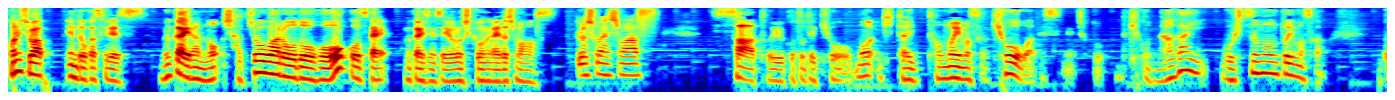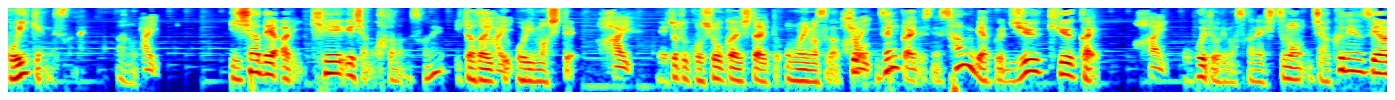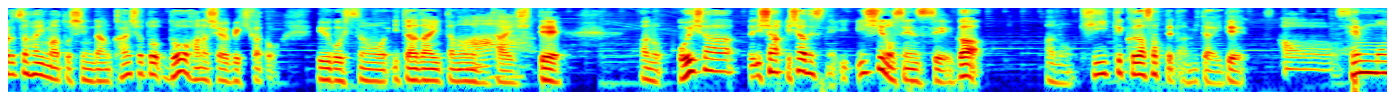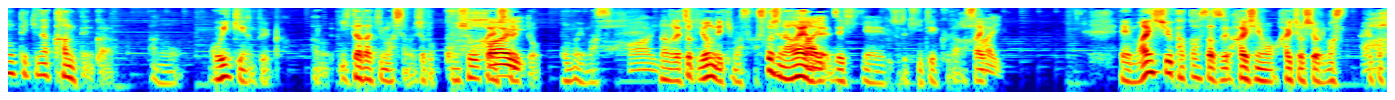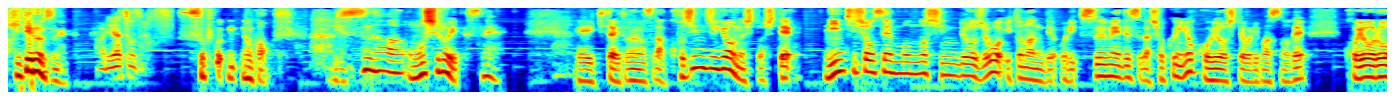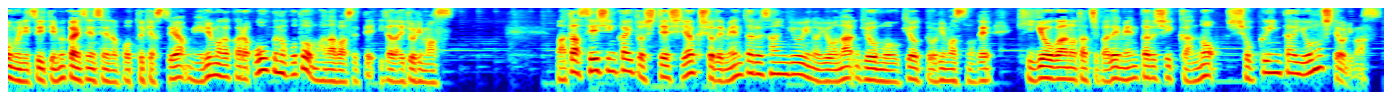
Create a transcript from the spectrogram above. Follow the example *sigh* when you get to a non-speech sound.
こんにちは、遠藤和樹です。向井蘭の社長は労働法をこう使え。向井先生よろしくお願いいたします。よろしくお願いします。さあ、ということで今日も行きたいと思いますが、今日はですね、ちょっと結構長いご質問といいますか、ご意見ですかね。あの、はい医者であり、経営者の方なんですかね。いただいておりまして、はい。えーちょっとご紹介したいと思いますが、今日、はい前回ですね、319回、はい。覚えておりますかね？質問。若年性アルツハイマーと診断、会社とどう話し合うべきかというご質問をいただいたものに対して、あの、お医者、医者、医者ですね。い医師の先生が、あの、聞いてくださってたみたいで、専門的な観点から、あの、ご意見というか、あの、いただきましたので、ちょっとご紹介したいと思います。はい。なので、ちょっと読んでいきますが、少し長いので、はいぜひ、えーちょっと聞いてください。はい。えー毎週欠かさず配信を拝聴しております。やっぱ聞いてるんですね。ありがとうございます。すごい、なんか、*laughs* リスナー面白いですね。えー、いきたいと思いますが、個人事業主として認知症専門の診療所を営んでおり、数名ですが職員を雇用しておりますので、雇用労務について向井先生のポッドキャストやメルマガから多くのことを学ばせていただいております。また、精神科医として市役所でメンタル産業医のような業務を請け負っておりますので、企業側の立場でメンタル疾患の職員対応もしております。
